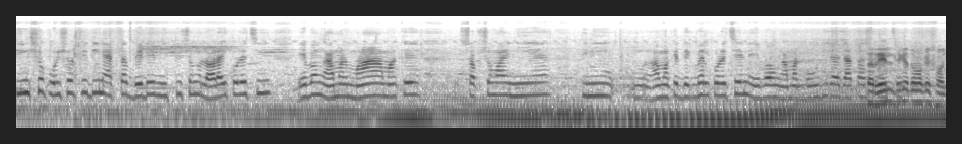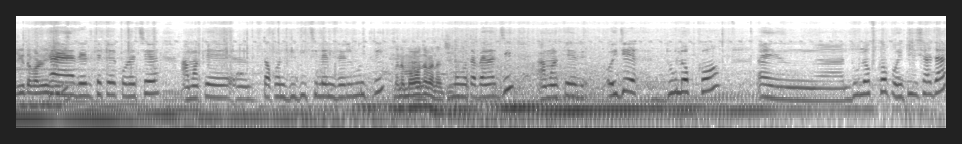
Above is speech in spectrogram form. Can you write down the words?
তিনশো পঁয়ষট্টি দিন একটা বেডে মৃত্যুর সঙ্গে লড়াই করেছি এবং আমার মা আমাকে সবসময় নিয়ে তিনি আমাকে দেখভাল করেছেন এবং আমার বৌদিরা যাতায়াত রেল থেকে তোমাকে সহযোগিতা করেনি হ্যাঁ রেল থেকে করেছে। আমাকে তখন দিদি ছিলেন রেলমন্ত্রী। মানে মমতা ব্যানার্জি। মমতা ব্যানার্জি। আমাকে ওই যে দু লক্ষ দু লক্ষ পঁয়ত্রিশ হাজার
